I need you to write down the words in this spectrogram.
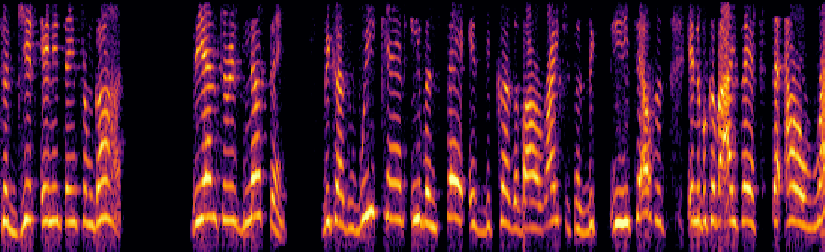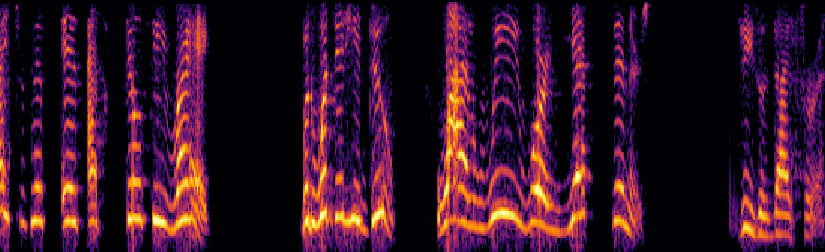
to get anything from God. The answer is nothing because we can't even say it's because of our righteousness. He tells us in the book of Isaiah that our righteousness is as filthy rags. But what did he do? While we were yet sinners, Jesus died for us.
